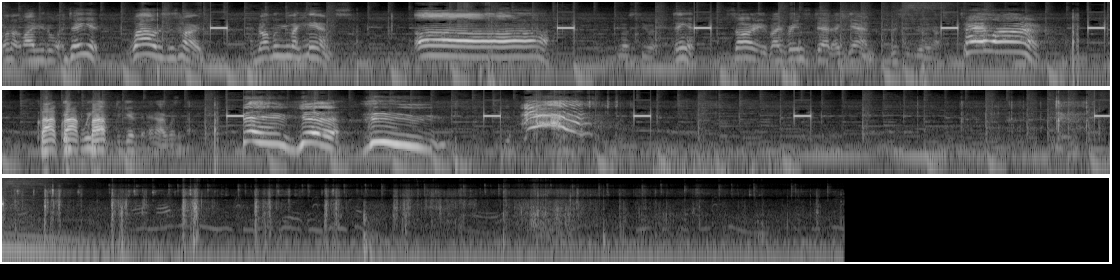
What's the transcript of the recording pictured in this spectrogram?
Run out live either way. Dang it! Wow, this is hard. I'm not moving my hands. Ah! Let's do it. Dang it! Sorry, my brain's dead again. This is really hard. Taylor! Clap, clap, we clap. have to give, and I wasn't. Hey, yeah, hey.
